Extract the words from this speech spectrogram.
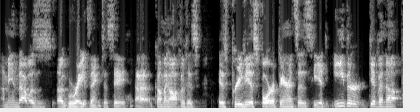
I mean, that was a great thing to see. Uh, coming off of his, his previous four appearances, he had either given up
